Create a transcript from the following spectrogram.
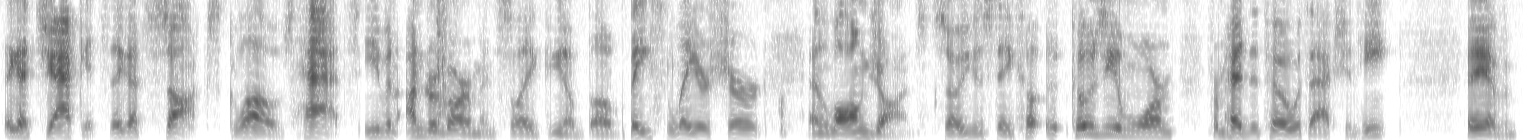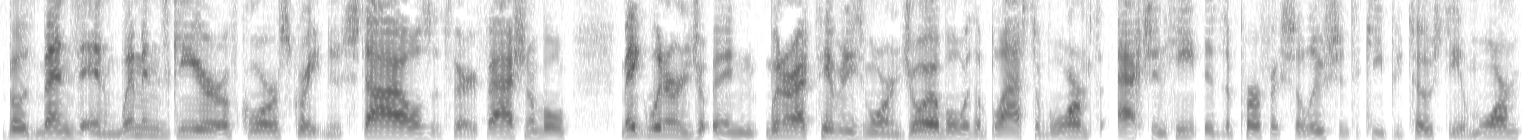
They got jackets, they got socks, gloves, hats, even undergarments like you know a base layer shirt and long johns, so you can stay co- cozy and warm from head to toe with Action Heat. They have both men's and women's gear, of course. Great new styles. It's very fashionable. Make winter enjo- winter activities more enjoyable with a blast of warmth. Action Heat is the perfect solution to keep you toasty and warm,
